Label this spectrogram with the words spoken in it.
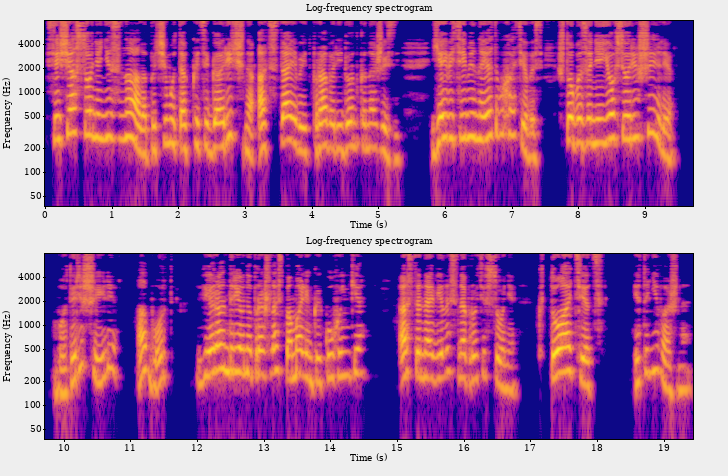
Сейчас Соня не знала, почему так категорично отстаивает право ребенка на жизнь. Ей ведь именно этого хотелось, чтобы за нее все решили. Вот и решили. Аборт. Вера Андреевна прошлась по маленькой кухоньке, остановилась напротив Сони. «Кто отец?» «Это не важно».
